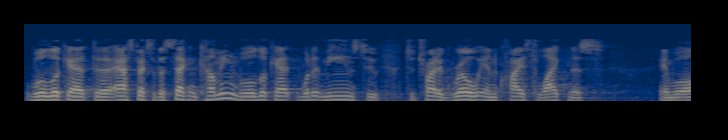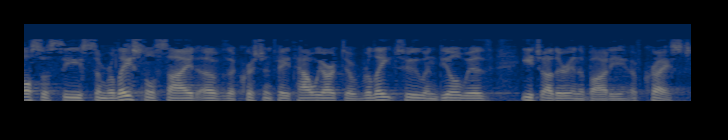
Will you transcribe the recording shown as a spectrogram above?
We'll look at uh, aspects of the second coming. We'll look at what it means to, to try to grow in Christ likeness. And we'll also see some relational side of the Christian faith, how we are to relate to and deal with each other in the body of Christ.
